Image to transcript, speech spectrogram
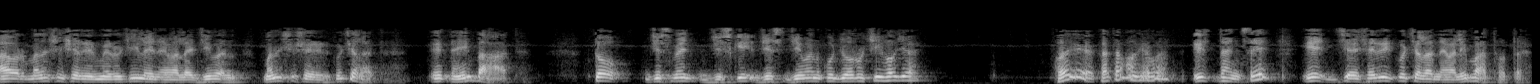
और मनुष्य शरीर में रुचि लेने वाला जीवन मनुष्य शरीर को चलाता है। एक नहीं, बात। तो जिसमें जिसकी, जिस जीवन को जो रुचि हो जाए हो गया खत्म हो गया बात। इस ढंग से ये शरीर को चलाने वाली बात होता है।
